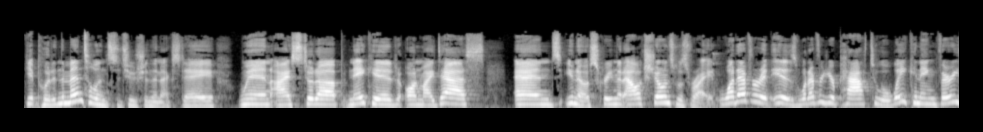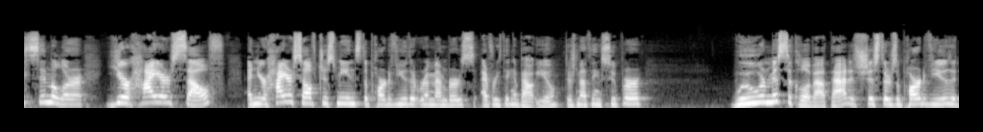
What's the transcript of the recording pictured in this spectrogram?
get put in the mental institution the next day when I stood up naked on my desk and, you know, screamed that Alex Jones was right. Whatever it is, whatever your path to awakening, very similar, your higher self. And your higher self just means the part of you that remembers everything about you. There's nothing super woo or mystical about that. It's just there's a part of you that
